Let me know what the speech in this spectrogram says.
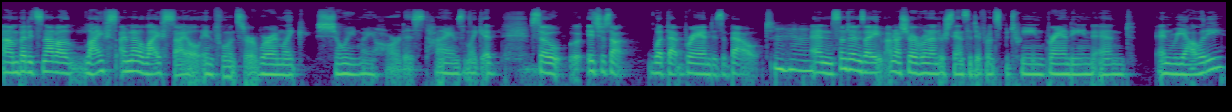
Um, but it's not a life. I'm not a lifestyle influencer where I'm like showing my hardest times and like it. So uh, it's just not what that brand is about. And sometimes I, I'm not sure everyone understands the difference between branding and and reality.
